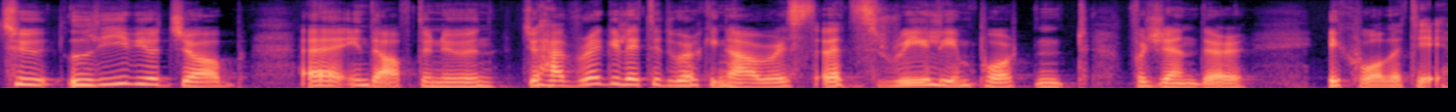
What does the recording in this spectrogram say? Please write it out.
to leave your job uh, in the afternoon, to have regulated working hours, that's really important for gender equality.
